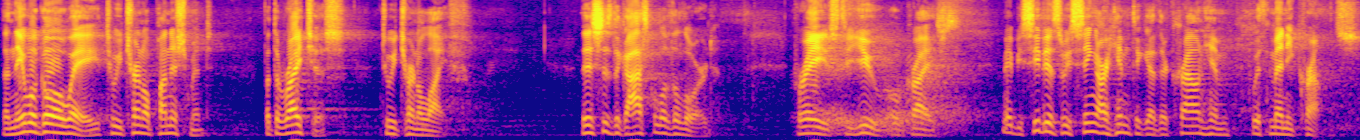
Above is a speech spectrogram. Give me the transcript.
Then they will go away to eternal punishment, but the righteous to eternal life. This is the gospel of the Lord. Praise to you, O Christ. You may be seated as we sing our hymn together, Crown Him with Many Crowns.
